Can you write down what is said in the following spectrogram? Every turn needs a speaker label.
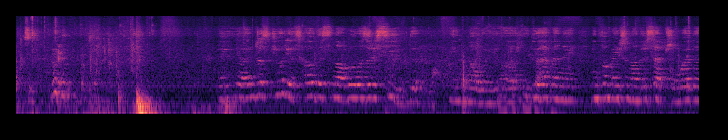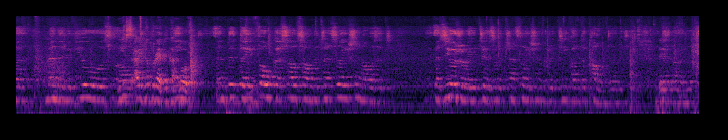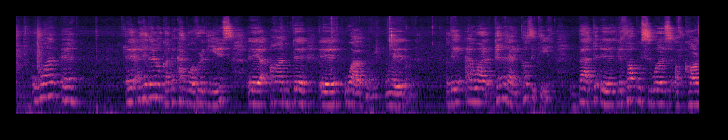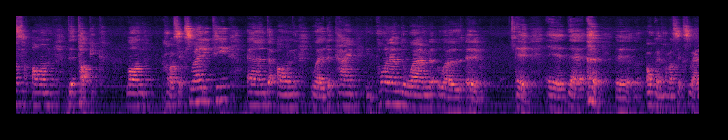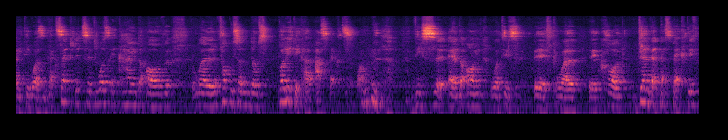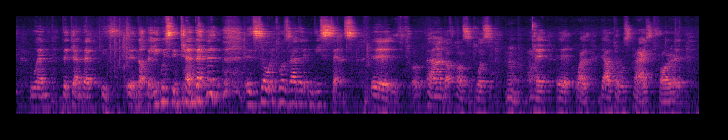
Speaker 1: Okay.
Speaker 2: Uh, yeah, I'm just curious how this novel was received in Norway. Uh, do you have any information on reception, whether many reviews? Or,
Speaker 3: Yes, I have read a couple of
Speaker 2: and did they focus also on the translation, or was it, as usually it is with translation critique, on the content? and
Speaker 3: Uh? One, uh, uh, I had a look on a couple of reviews, and uh, uh, well, they were generally positive, but uh, the focus was, of course, on the topic, on homosexuality and on well the time in Poland when well uh, uh, uh, the open homosexuality wasn't accepted. So it was a kind of well focus on those political aspects on this uh, and on what is uh, well uh, called gender perspective when the gender is uh, not the linguistic gender. Uh, so it was rather in this sense. And of course it was, mm, well, the author was prized for,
